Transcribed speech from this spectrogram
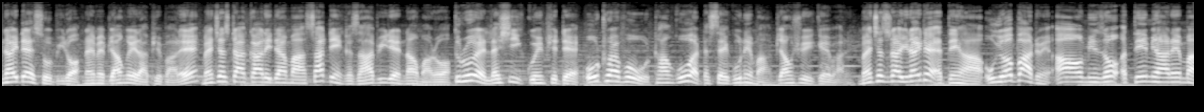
United ဆိုပြီးတော့နာမည်ပြောင်းခဲ့တာဖြစ်ပါတယ်။ Manchester Carlton မှာစတင်ကစားပြီးတဲ့နောက်မှာတော့သူတို့ရဲ့လက်ရှိကွင်းဖြစ်တဲ့ Old Trafford ကို1910ခုနှစ်မှာပြောင်းရွှေ့ခဲ့ပါတယ်။ Manchester United အသင်းဟာဥရောပတွင်အအောင်မြင်ဆုံးအသင်းများထဲမှ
